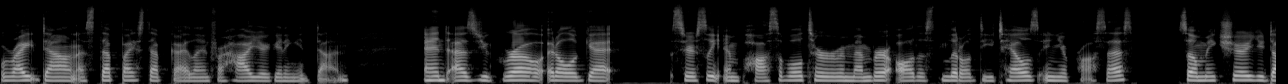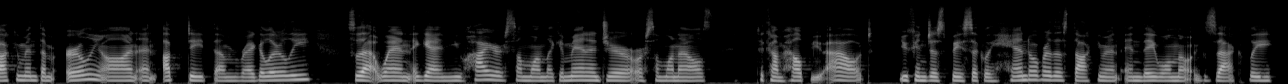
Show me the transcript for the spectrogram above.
write down a step by step guideline for how you're getting it done. And as you grow, it'll get seriously impossible to remember all the little details in your process. So make sure you document them early on and update them regularly so that when, again, you hire someone like a manager or someone else to come help you out, you can just basically hand over this document and they will know exactly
